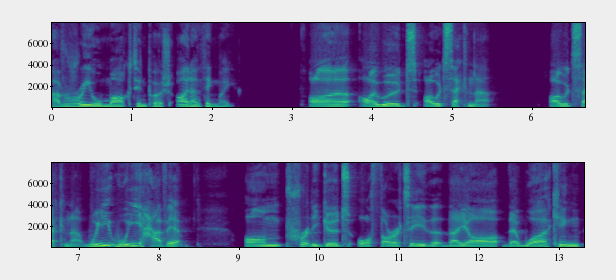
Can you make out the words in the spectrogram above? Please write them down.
a real marketing push. I don't think, mate. I I would I would second that. I would second that. We we have it on pretty good authority that they are they're working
